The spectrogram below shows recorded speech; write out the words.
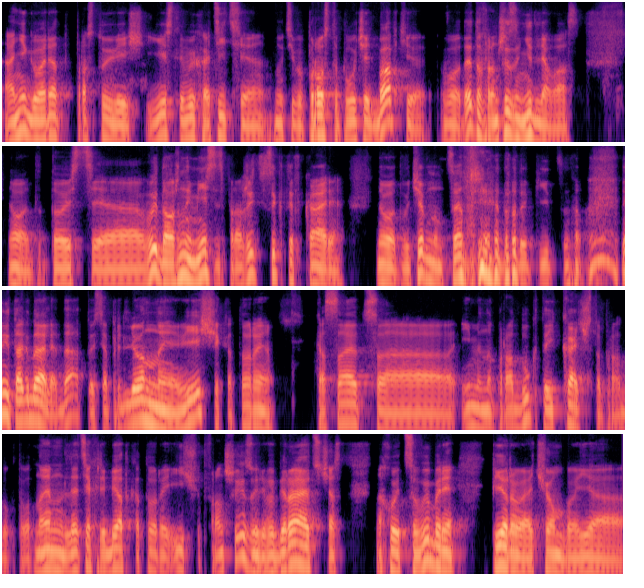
они говорят простую вещь. Если вы хотите, ну, типа, просто получать бабки, вот, эта франшиза не для вас. Вот, то есть э, вы должны месяц прожить в Сыктывкаре, вот, в учебном центре Дода Пиццы, ну и так далее, да, то есть определенные вещи, которые касаются именно продукта и качества продукта. Вот, наверное, для тех ребят, которые ищут франшизу или выбирают сейчас, находятся в выборе, первое, о чем бы я,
